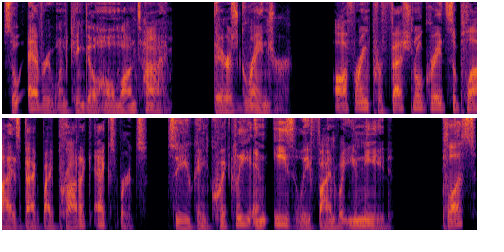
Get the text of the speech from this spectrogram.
so everyone can go home on time, there's Grainger, offering professional grade supplies backed by product experts so you can quickly and easily find what you need. Plus,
